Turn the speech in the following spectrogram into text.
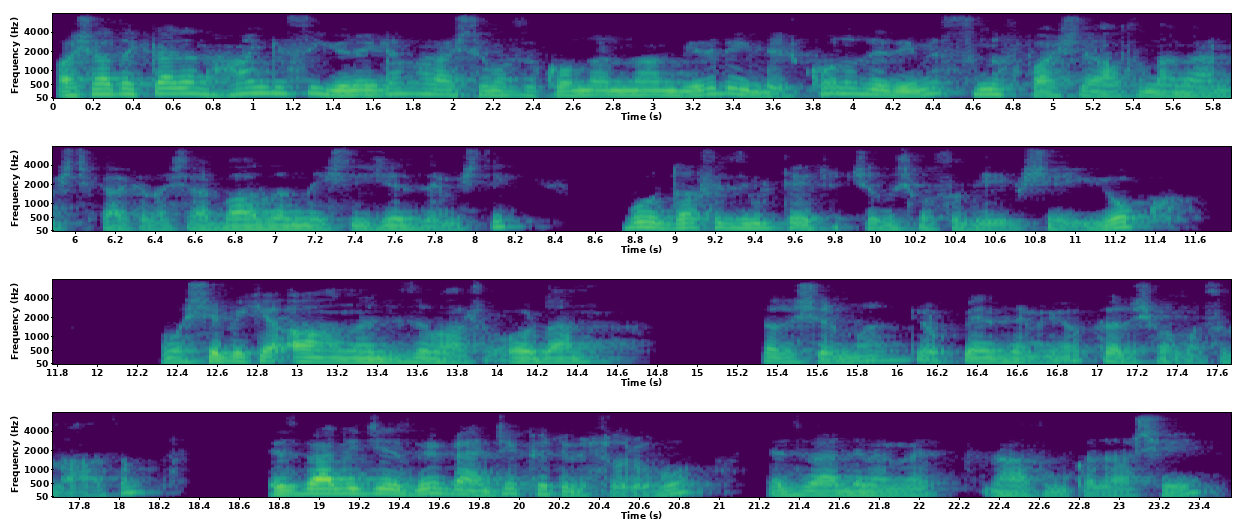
Aşağıdakilerden hangisi yöneylem araştırması konularından biri değildir? Konu dediğimiz sınıf başlığı altından vermiştik arkadaşlar. Bazılarını işleyeceğiz demiştik. Burada fizibilite etüt çalışması diye bir şey yok. Ama şebeke ağ analizi var. Oradan karışır mı? Yok benzemiyor. Karışmaması lazım. Ezberleyeceğiz mi? Bence kötü bir soru bu. Ezberlememe lazım bu kadar şeyi.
